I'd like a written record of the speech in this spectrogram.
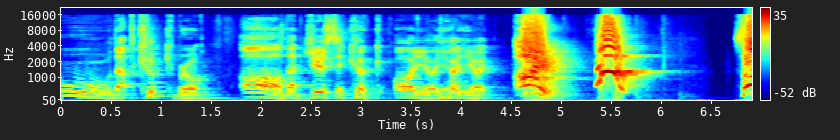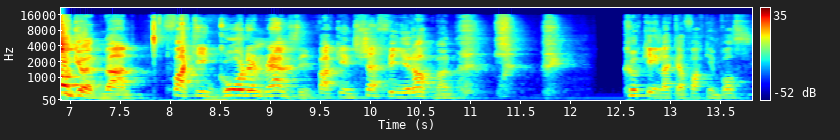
Ooh, that cook, bro. Oh, that juicy cook. Oi, oi, oi, oi. Oi! Woo! So good, man. Fucking Gordon Ramsay. Fucking chefing it up, man. Cooking like a fucking boss.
